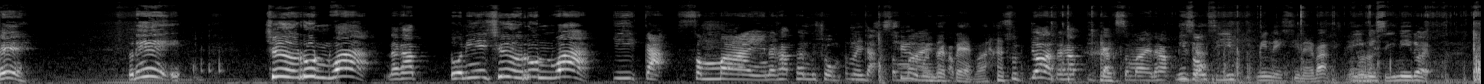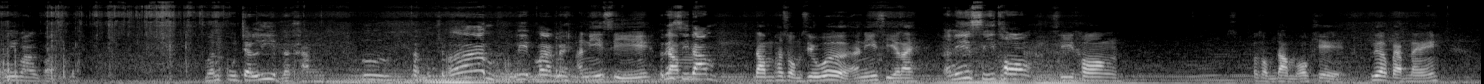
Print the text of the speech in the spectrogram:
นี่ตัวนี้ชื่อรุ่นว่านะครับ ตัวนี้ชื่อรุ่นว่าอีกะสมายนะครับ ท่านผู้ชมทำไมอีกะสชื่อมายมันนะครับแปลกๆวะสุดยอดนะครับอีกะสมายนะครับ มีสองสีมีในสีไหนบ้างนี่มีสีนี้ด้วยอั นนี่วางก่อน เหมือนกูจะรีดนะครับ อืมท่านผู้ชมรีดมากเลย อันนี้สีอันนี้สีดดำผสมซิลเวอร์ อันนี้สีอะไรอันนี้สีทอง สีทอง ผสมดำโอเค เลือกแบบไหน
